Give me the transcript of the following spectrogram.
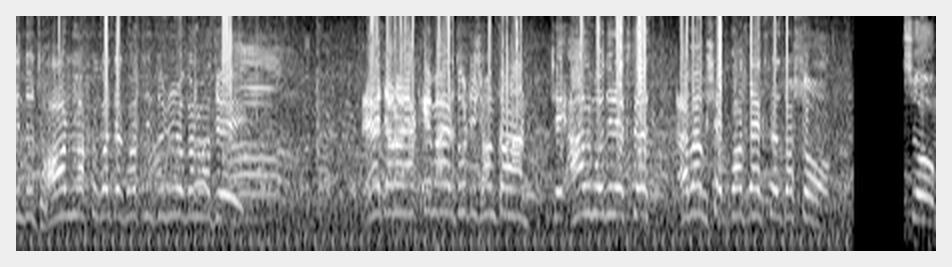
কিন্তু ঝড় লক্ষ্য করে দেখতে পাচ্ছি দুটি নৌকার মাঝে। এ যেন একই মায়ের দুটি সন্তান, সেই আলমদিন এক্সপ্রেস এবং সেই পদ্মা এক্সপ্রেস দর্শক। দর্শক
